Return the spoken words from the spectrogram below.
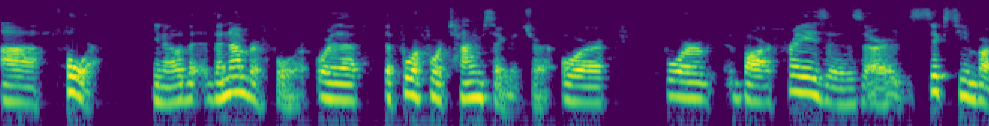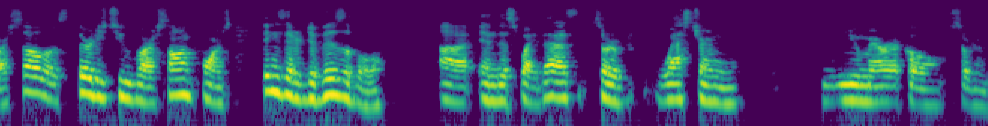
uh, four you know the, the number four or the the four four time signature or four bar phrases or 16 bar solos 32 bar song forms things that are divisible uh, in this way. That's sort of western numerical sort of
